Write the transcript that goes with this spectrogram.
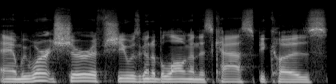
And we weren't sure if she was going to belong on this cast because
